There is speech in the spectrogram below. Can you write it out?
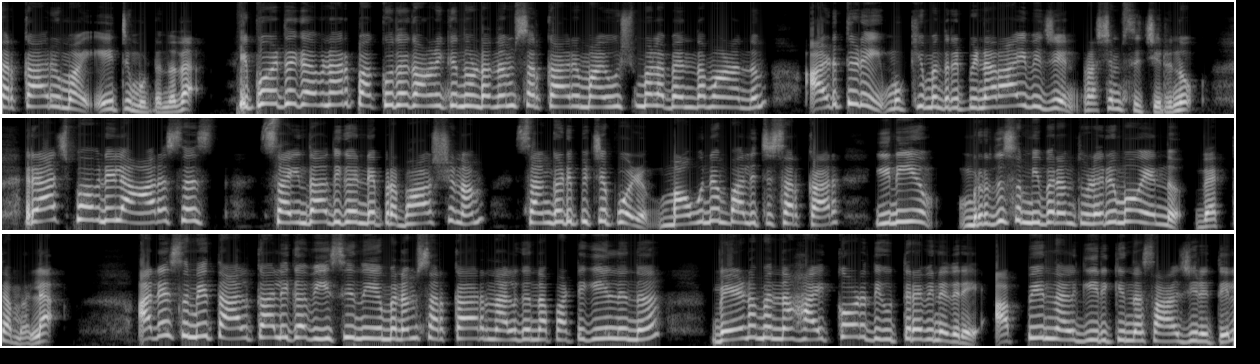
സർക്കാരുമായി ഏറ്റുമുട്ടുന്നത്. ഇപ്പോഴത്തെ ഗവർണർ പക്വത കാണിക്കുന്നുണ്ടെന്നും സർക്കാരുമായി ഊഷ്മള ബന്ധമാണെന്നും അടുത്തിടെ മുഖ്യമന്ത്രി പിണറായി വിജയൻ പ്രശംസിച്ചിരുന്നു. രാജ്ഭവനിൽ ആർ എസ് എസ് സൈദ്ധാന്തികന്റെ പ്രഭാഷണം സംഘടിപ്പിച്ചപ്പോഴും മൗനം പാലിച്ച സർക്കാർ ഇനിയും മൃദു സമീപനം തുടരുമോ എന്ന് വ്യക്തമല്ല. അതേസമയം താൽക്കാലിക വി സി നിയമനം സർക്കാർ നൽകുന്ന പട്ടികയിൽ നിന്ന് വേണമെന്ന ഹൈക്കോടതി ഉത്തരവിനെതിരെ അപ്പീൽ നൽകിയിരിക്കുന്ന സാഹചര്യത്തിൽ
